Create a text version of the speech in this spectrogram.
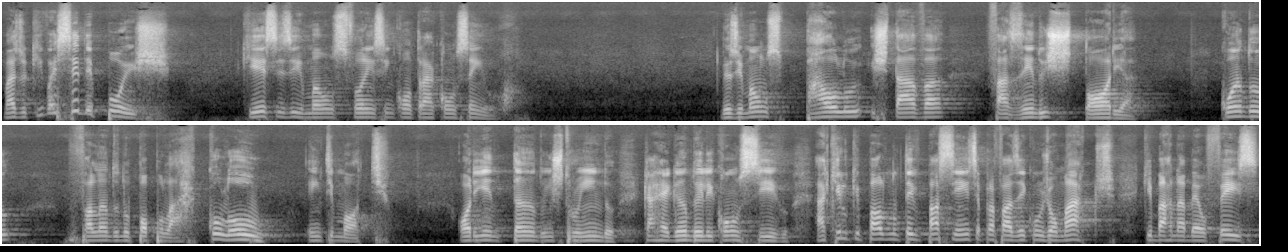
Mas o que vai ser depois que esses irmãos forem se encontrar com o Senhor? Meus irmãos, Paulo estava fazendo história quando, falando no popular, colou em Timóteo, orientando, instruindo, carregando ele consigo. Aquilo que Paulo não teve paciência para fazer com João Marcos, que Barnabé fez,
